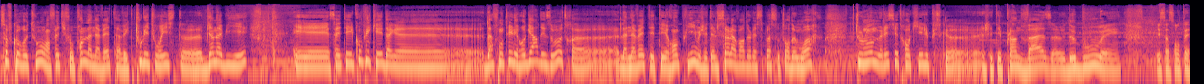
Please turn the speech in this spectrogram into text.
Sauf qu'au retour, en fait, il faut prendre la navette avec tous les touristes bien habillés. Et ça a été compliqué d'affronter les regards des autres. La navette était remplie, mais j'étais le seul à avoir de l'espace autour de moi. Tout le monde me laissait tranquille puisque j'étais plein de vases, de boue et et ça sentait.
